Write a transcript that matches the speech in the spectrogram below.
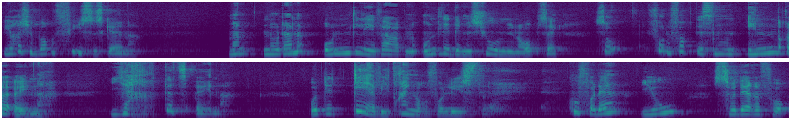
vi har ikke bare fysiske øyne. Men når denne åndelige verden, åndelige dimensjonen under opp seg, så får du faktisk noen indre øyne. Hjertets øyne. Og det er det vi trenger å få lys til. Hvorfor det? Jo, så dere får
